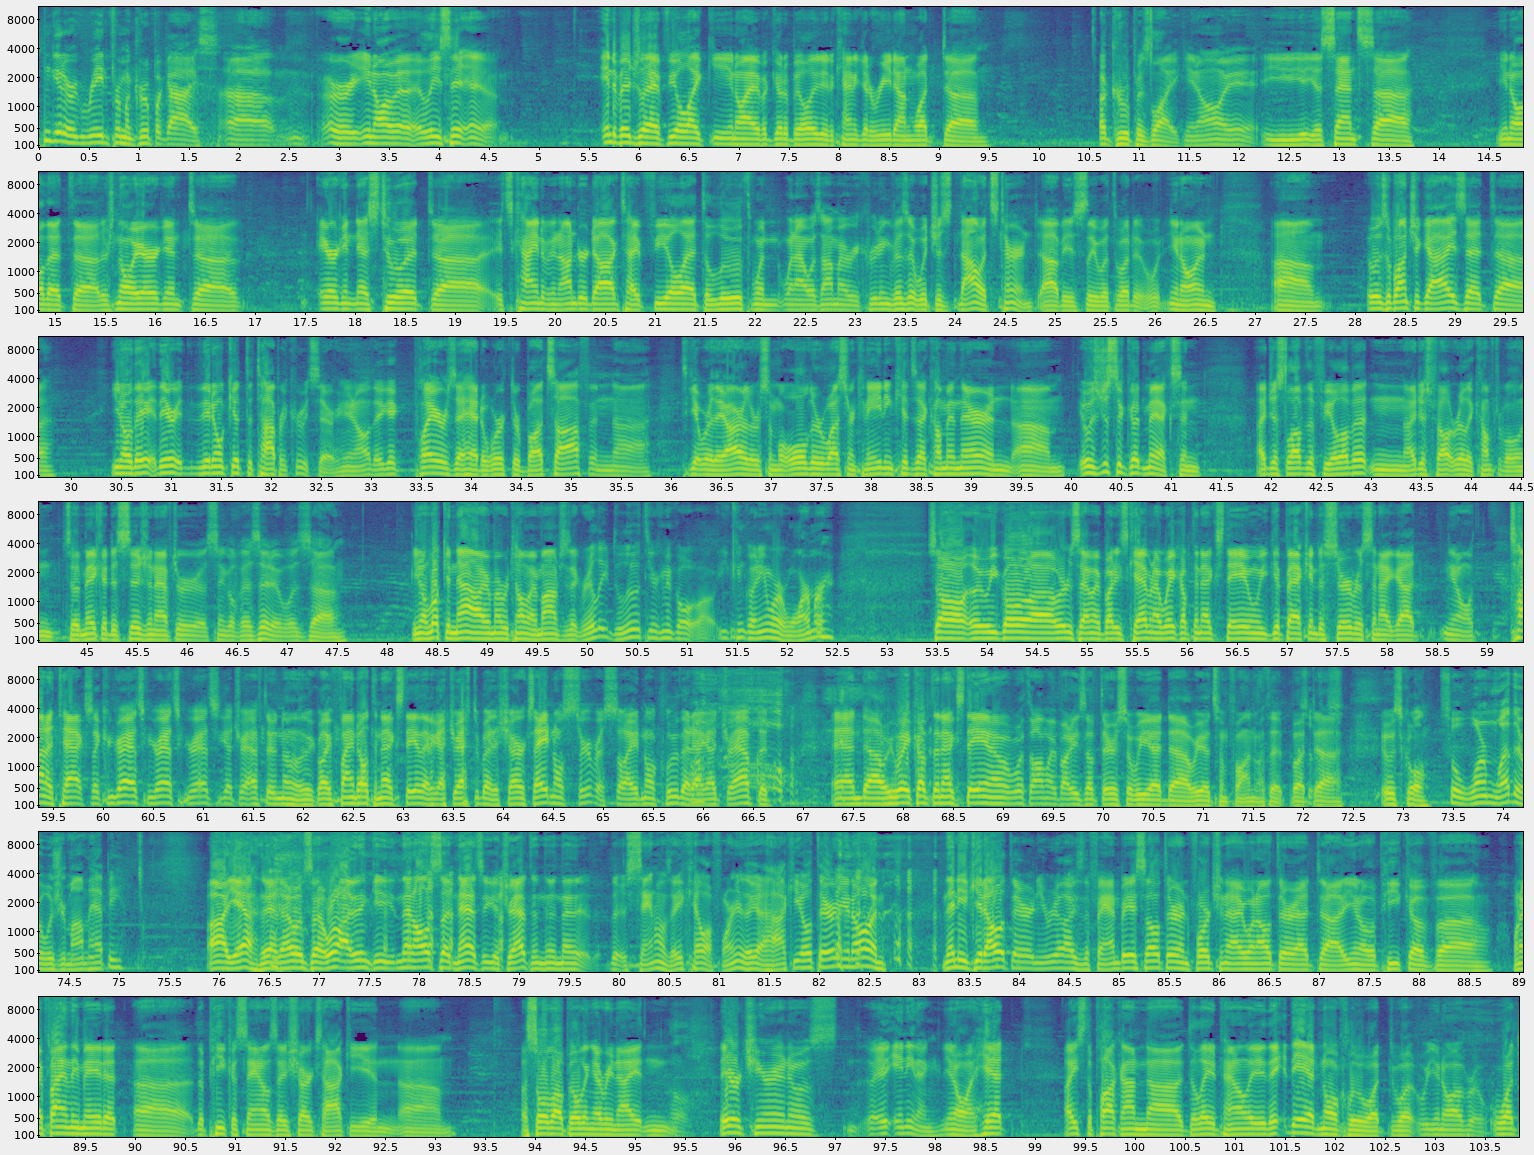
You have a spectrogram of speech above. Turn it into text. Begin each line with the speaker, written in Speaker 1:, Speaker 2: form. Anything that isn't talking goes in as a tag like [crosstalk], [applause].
Speaker 1: can get a read from a group of guys, uh, or you know, at least uh, individually, I feel like you know I have a good ability to kind of get a read on what uh, a group is like. You know, you, you sense, uh, you know, that uh, there's no arrogant uh, arrogantness to it. It's kind of an underdog type feel at Duluth when when I was on my recruiting visit, which is now it's turned obviously with what it, you know, and um, it was a bunch of guys that. Uh, you know they they they don't get the top recruits there. You know they get players that had to work their butts off and uh, to get where they are. There were some older Western Canadian kids that come in there, and um, it was just a good mix. And I just loved the feel of it, and I just felt really comfortable. And to make a decision after a single visit, it was. Uh, you know, looking now, I remember telling my mom, she's like, "Really, Duluth? You're gonna go? You can go anywhere warmer?" So we go. Uh, we're just at my buddy's cabin. I wake up the next day and we get back into service, and I got you know a ton of texts like congrats, congrats, congrats, you got drafted. No, like, I find out the next day that I got drafted by the Sharks. I had no service, so I had no clue that I got drafted. [laughs] and uh, we wake up the next day and I'm with all my buddies up there, so we had uh, we had some fun with it. But uh, it was cool.
Speaker 2: So warm weather. Was your mom happy?
Speaker 1: Uh, yeah, yeah, that was uh, well. I think, he, and then all of a sudden, that's so you get trapped, and then uh, there's San Jose, California. They got hockey out there, you know, and, and [laughs] then you get out there and you realize the fan base out there. Unfortunately, I went out there at uh, you know the peak of uh, when I finally made it, uh, the peak of San Jose Sharks hockey, and um, a sold out building every night, and
Speaker 3: Oh.
Speaker 1: they were cheering. It was anything, you know, a hit, ice the puck on uh, delayed penalty. They they had no clue what what you know what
